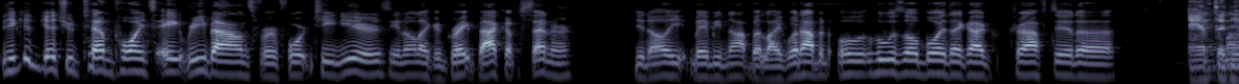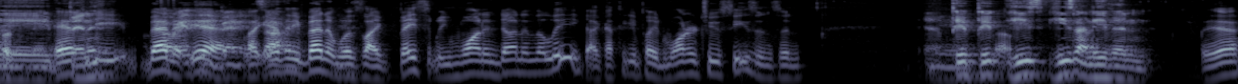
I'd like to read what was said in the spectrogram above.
he could get you ten points, eight rebounds for fourteen years, you know, like a great backup center. You know, maybe not, but like what happened? Who, who was the old boy that got drafted? Uh, Anthony Bennett. Anthony Bennett. Oh, Anthony yeah, Bennett, like sorry. Anthony Bennett was like basically one and done in the league. Like I think he played one or two seasons, and Yeah, Yeah. pe- pe- he's he's not even Yeah,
